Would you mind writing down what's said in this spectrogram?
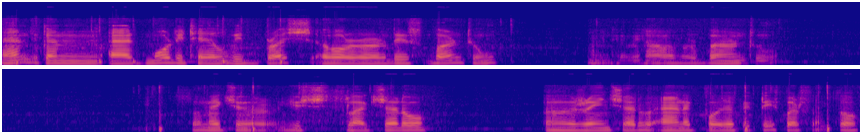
and you can add more detail with brush or this burn tool. And here we have our burn tool. So make sure you select shadow uh, range shadow and exposure 50 percent. So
